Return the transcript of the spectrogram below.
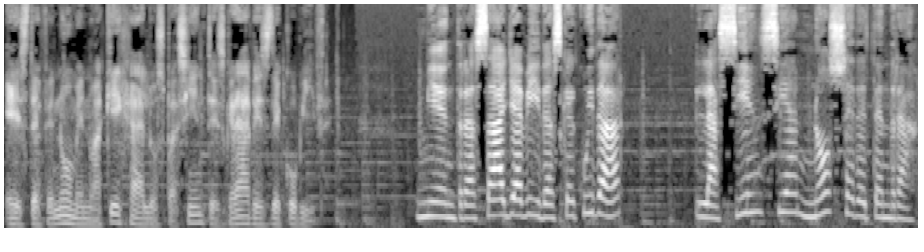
Este fenómeno aqueja a los pacientes graves de COVID. Mientras haya vidas que cuidar, la ciencia no se detendrá.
